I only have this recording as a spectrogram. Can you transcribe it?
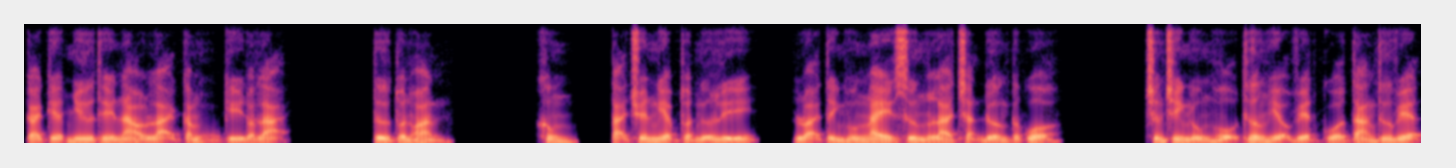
cái kia như thế nào lại cắm kỳ đoạt lại. Từ tuần hoàn. Không, tại chuyên nghiệp thuật ngữ lý, loại tình huống này xưng là chặn đường cấp của. Chương trình ủng hộ thương hiệu Việt của Tàng Thư Viện.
